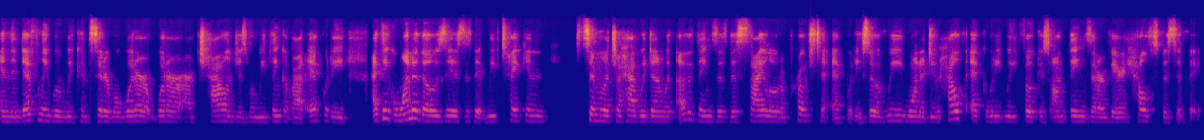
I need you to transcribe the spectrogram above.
And then definitely when we consider, well, what are what are our challenges when we think about equity? I think one of those is, is that we've taken similar to have we've done with other things is this siloed approach to equity. So if we want to do health equity, we focus on things that are very health specific.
